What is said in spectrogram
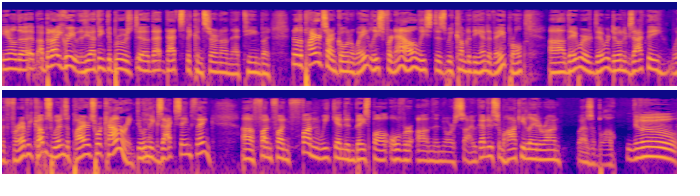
You know the. But I agree with you. I think the Brewers uh, that that's the concern on that team. But you know the Pirates aren't going away at least for now. At least as we come to the end of April, uh, they were they were doing exactly with for every Cubs wins, the Pirates were countering, doing yeah. the exact same thing. Uh, fun, fun, fun weekend in baseball over on the north side. We got to do some hockey later on. Well, that was a blow. Ooh.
